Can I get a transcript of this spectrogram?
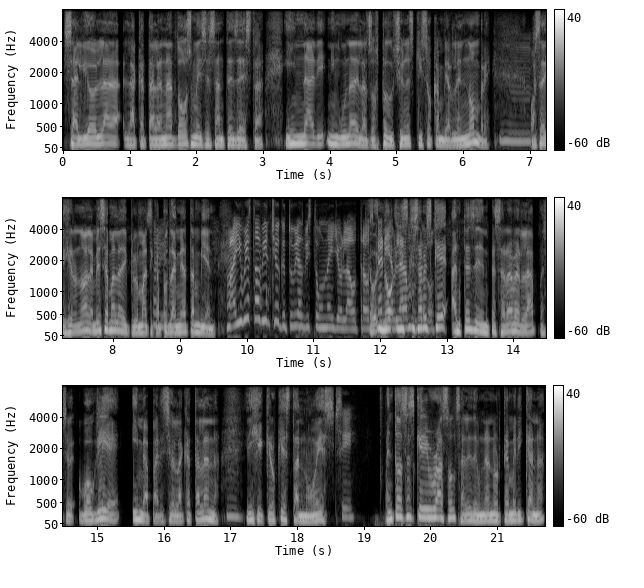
salió la, la catalana dos meses antes de esta y nadie, ninguna de las dos producciones quiso cambiarle el nombre. O sea, dijeron, no, la mía se llama La Diplomática, pues la mía también. Ay, hubiera estado bien chido que tú hubieras visto una y yo la otra, Oh, Oscar. no, y, y es que sabes que antes de empezar a verla, pues eh, googleé y me apareció la catalana. Y dije, creo que esta no es. Sí. Entonces, Kerry Russell sale de una norteamericana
